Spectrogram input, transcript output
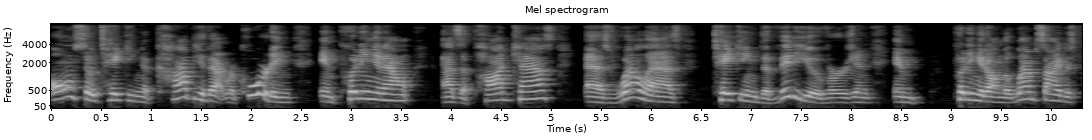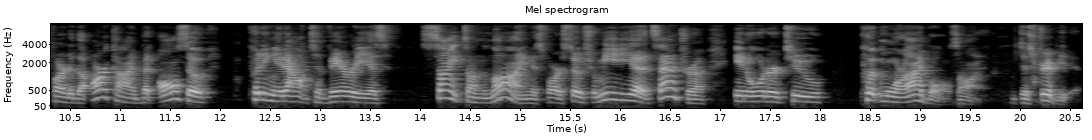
also taking a copy of that recording and putting it out as a podcast, as well as taking the video version and putting it on the website as part of the archive, but also putting it out to various sites online as far as social media, etc., in order to put more eyeballs on it distribute it.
